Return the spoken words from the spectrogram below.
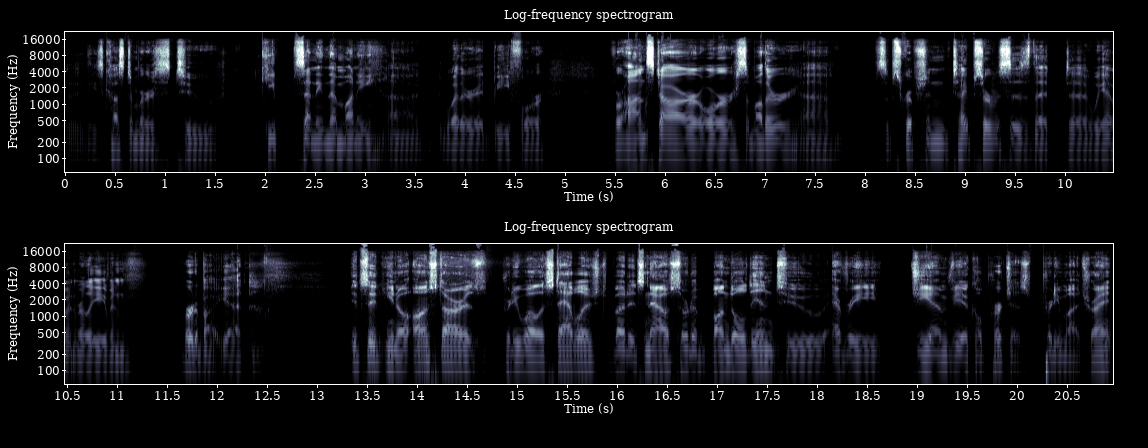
these customers to keep sending them money, uh, whether it be for for OnStar or some other uh, subscription type services that we haven't really even heard about yet. It's it, you know, OnStar is pretty well established, but it's now sort of bundled into every GM vehicle purchase, pretty much, right?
